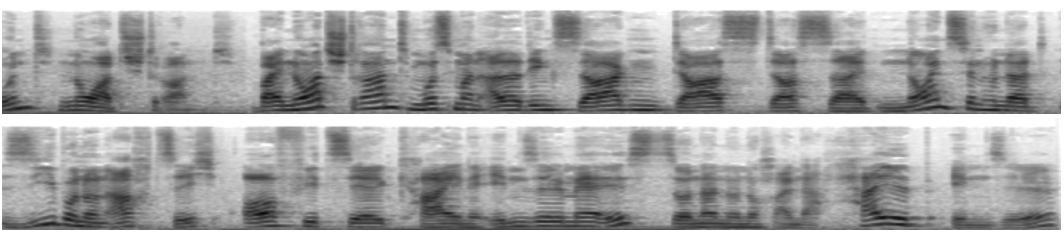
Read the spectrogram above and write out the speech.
und Nordstrand. Bei Nordstrand muss man allerdings sagen, dass das seit 1987 offiziell keine Insel mehr ist, sondern nur noch eine Halbinsel.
